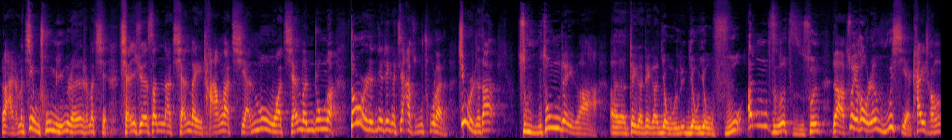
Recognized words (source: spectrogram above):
是吧？什么净出名人，什么钱钱学森呐、钱伟长啊、钱穆啊、钱文忠啊，都是人家这个家族出来的，就是这单祖宗这个呃，这个这个有有有福，恩泽子孙，是吧？最后人吴血开城，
